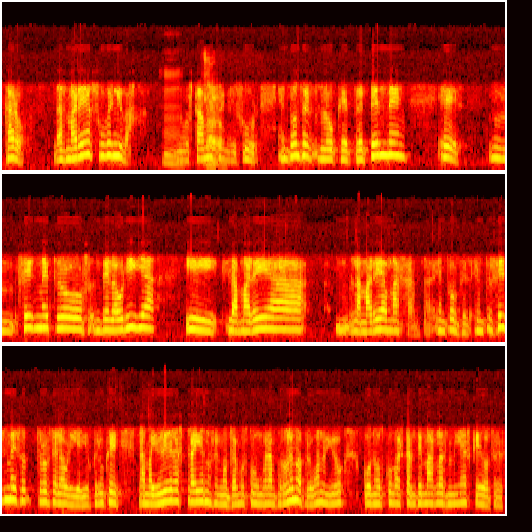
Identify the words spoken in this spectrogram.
claro, las mareas suben y bajan, hmm, no estamos en el sur. Entonces, lo que pretenden es mm, seis metros de la orilla y la marea la marea más alta. Entonces, entre seis metros de la orilla, yo creo que la mayoría de las playas nos encontramos con un gran problema, pero bueno, yo conozco bastante más las mías que otras.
